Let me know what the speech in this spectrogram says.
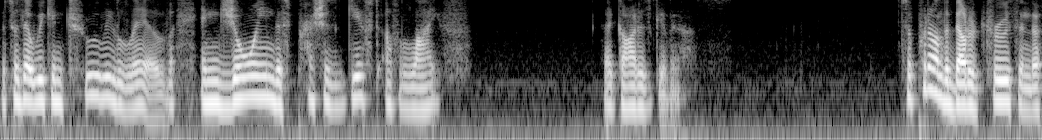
but so that we can truly live, enjoying this precious gift of life that God has given us. So put on the belt of truth and the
